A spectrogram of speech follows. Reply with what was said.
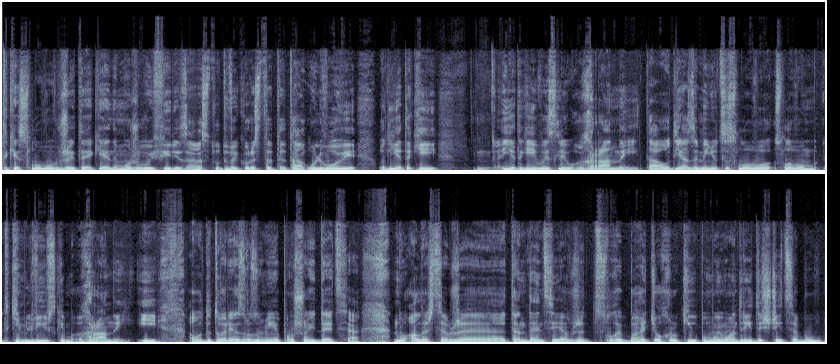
таке слово вжите, яке я не можу в ефірі зараз тут використати. Та у Львові, от є такий, є такий вислів граний. Та от я заміню це слово словом таким львівським граний, і аудиторія зрозуміє про що йдеться. Ну але ж це вже тенденція вже слухай багатьох років. По-моєму, Андрій Дещиця був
